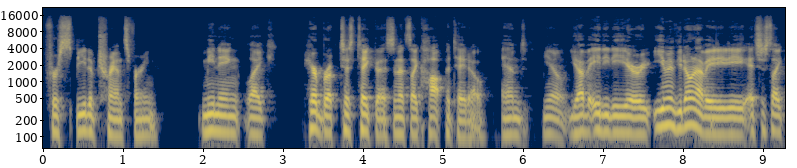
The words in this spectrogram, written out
for speed of transferring meaning like here brooke just take this and it's like hot potato and you know you have add or even if you don't have add it's just like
